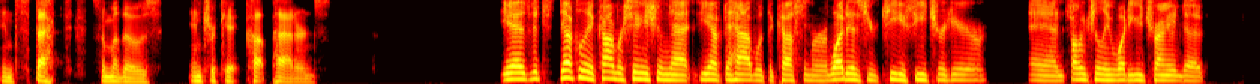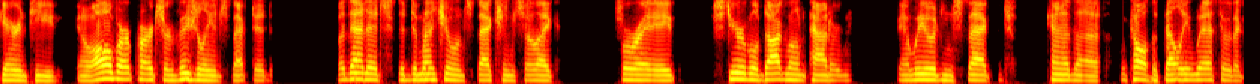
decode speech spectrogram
inspect some of those intricate cut patterns? Yeah, it's definitely a conversation that you have to have with the customer. What is your key feature here? And functionally, what are you trying to guarantee? You know, all of our parts are visually inspected, but then it's the dimensional inspection. So, like for a steerable dog pattern, you know, we would inspect kind of the, we call it the belly width or the,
